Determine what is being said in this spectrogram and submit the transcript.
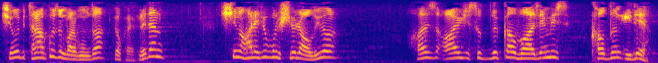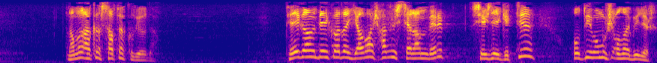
Şimdi bir tenakkuzum var bunda. Yok hayır. Neden? Şimdi Hanefi bunu şöyle alıyor. Hazreti Ayşe Sıddık'a validemiz kadın idi. Namaz arkada safta kılıyordu. Peygamber belki o da yavaş hafif selam verip secdeye gitti. O duymamış olabilir.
